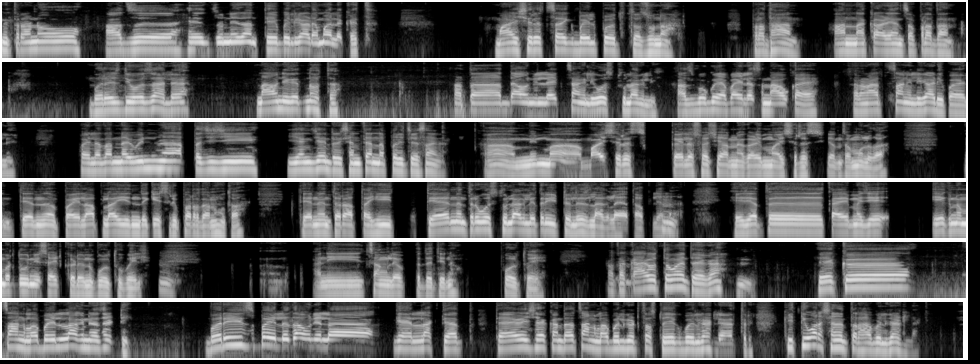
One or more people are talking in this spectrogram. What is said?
मित्रांनो आज हे जुने जाणते बैलगाड्या मालक आहेत. माळशिरसचा एक बैल पळत होता जुना. प्रधान अण्णा काळे यांचा प्रधान. बरेच दिवस झाले नाव निघत नव्हतं. आता दावणीला एक चांगली वस्तू लागली. आज बघूया बैलाचं नाव काय आहे. कारण आज चांगली गाडी पाहिली पहिल्यांदा नवीन आत्ताची जी यंग जनरेशन त्यांना परिचय सांगा. हां मी मा माळशिरस कैलासवासी अण्णाकाळे माळशिरस यांचा मुलगा. त्यानं पहिला आपला इंद केसरी प्रधान होता. त्यानंतर आता ही त्यानंतर वस्तू लागली तर इटलच लागलाय आता आपल्याला. ह्याच्यात अं, काय म्हणजे एक नंबर दोन्ही साईड कडनं पळतो बैल. आणि चांगल्या पद्धतीनं पळतोय. आता काय होतं माहिती आहे का. एक अ, चांगला बैल लागण्यासाठी बरीच बैल दावणीला घ्यायला लागतात. त्यावेळेस एखादा चांगला बैल घडत असतो एक बैल घडल्यानंतर. किती वर्षानंतर हा बैल घडला?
